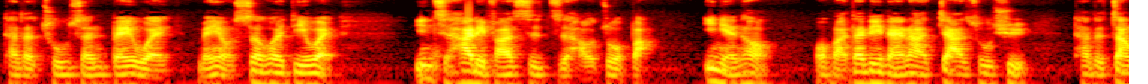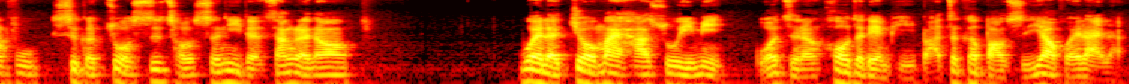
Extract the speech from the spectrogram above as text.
她的出身卑微，没有社会地位，因此哈里发斯只好作罢。一年后，我把戴丽莱娜嫁出去，她的丈夫是个做丝绸生意的商人哦。为了救麦哈苏一命，我只能厚着脸皮把这颗宝石要回来了。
